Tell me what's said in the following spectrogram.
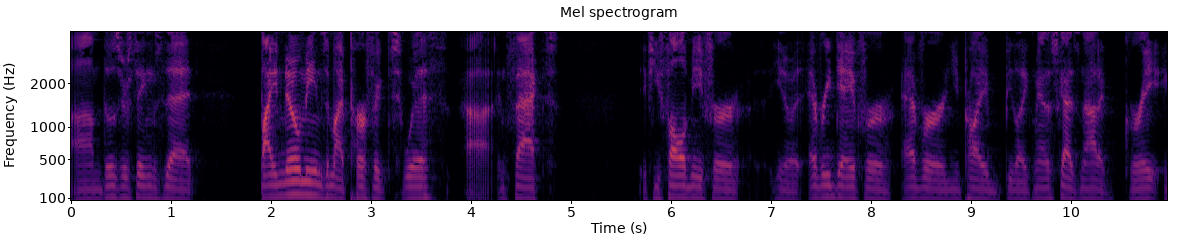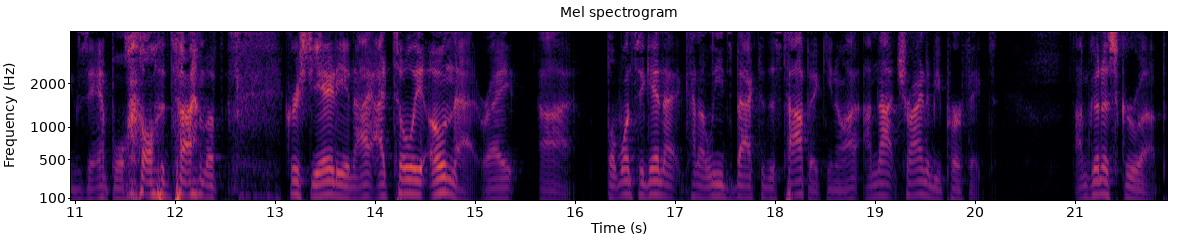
Um, those are things that by no means am I perfect with. Uh, in fact, if you followed me for you know every day forever, you'd probably be like, man, this guy's not a great example all the time of Christianity, and I, I totally own that, right? Uh, but once again, that kind of leads back to this topic. You know, I, I'm not trying to be perfect. I'm going to screw up.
